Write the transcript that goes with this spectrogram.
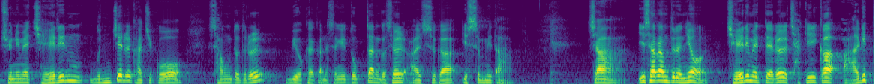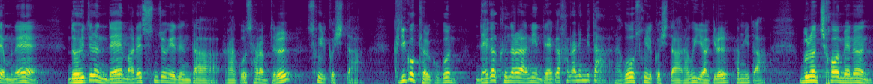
주님의 재림 문제를 가지고 성도들을 미혹할 가능성이 높다는 것을 알 수가 있습니다. 자, 이 사람들은요, 재림의 때를 자기가 알기 때문에 너희들은 내 말에 순종해야 된다라고 사람들을 속일 것이다. 그리고 결국은 내가 그날 아니 내가 하나님이다라고 속일 것이다라고 이야기를 합니다. 물론 처음에는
